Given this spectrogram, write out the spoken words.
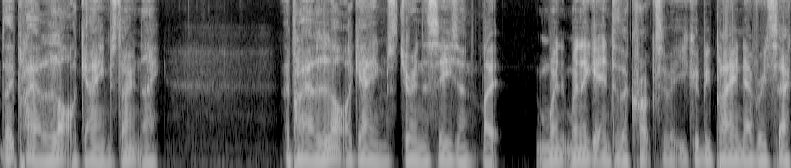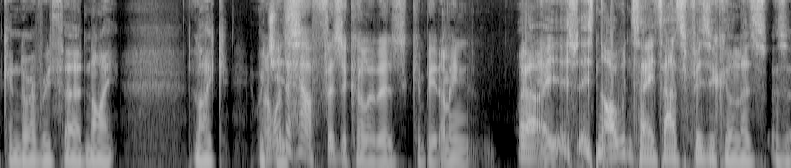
they play a lot of games, don't they? They play a lot of games during the season. Like when when they get into the crux of it, you could be playing every second or every third night. Like which I wonder is how physical it is compared. I mean, well, it's, it's not, I wouldn't say it's as physical as as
